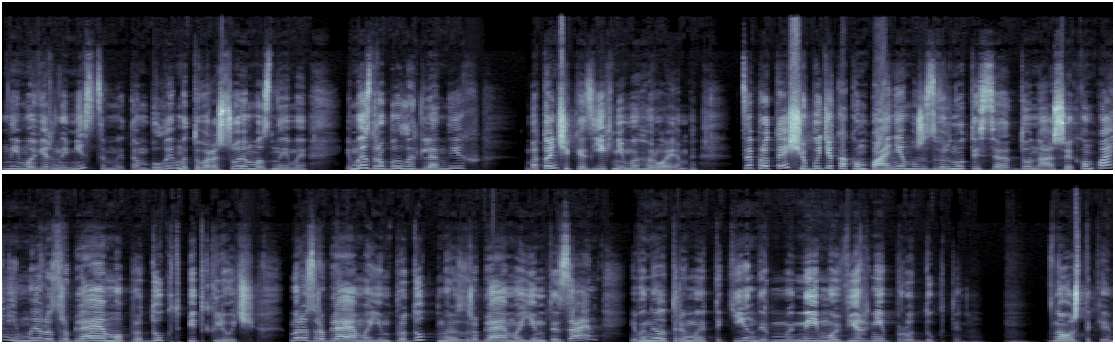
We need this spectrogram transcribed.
Неймовірне місце. Ми там були, ми товаришуємо з ними, і ми зробили для них батончики з їхніми героями. Це про те, що будь-яка компанія може звернутися до нашої компанії. Ми розробляємо продукт під ключ. Ми розробляємо їм продукт, ми розробляємо їм дизайн, і вони отримують такі неймовірні продукти. Знову ж таки,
